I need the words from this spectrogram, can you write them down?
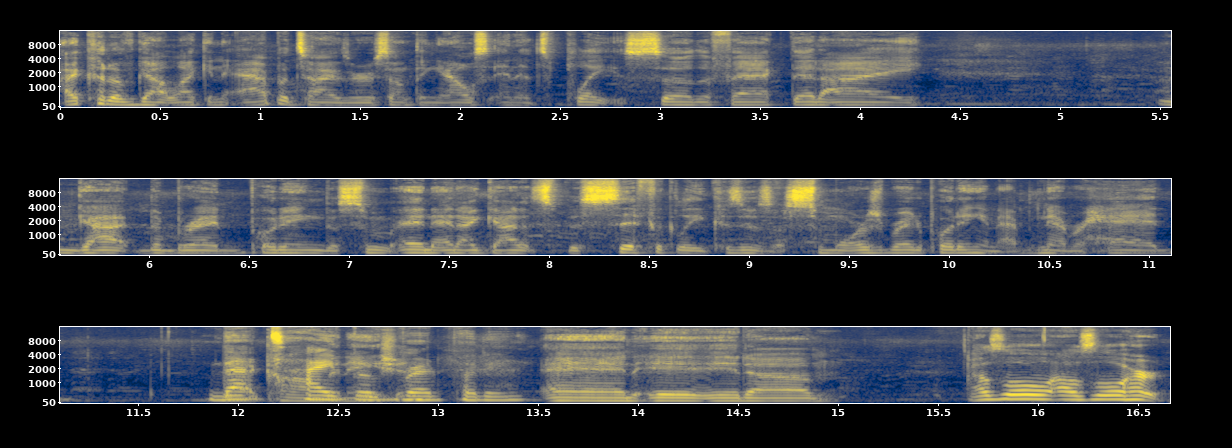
I could have got like an appetizer or something else in its place. So the fact that I got the bread pudding, the sm- and and I got it specifically because it was a s'mores bread pudding, and I've never had that that type of bread pudding. and it, it um I was a little I was a little hurt.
